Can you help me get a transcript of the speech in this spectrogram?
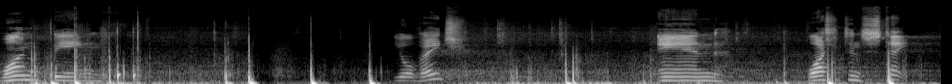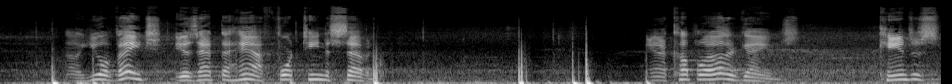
One being U of H and Washington State. Now U of H is at the half 14 to 7. And a couple of other games. Kansas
